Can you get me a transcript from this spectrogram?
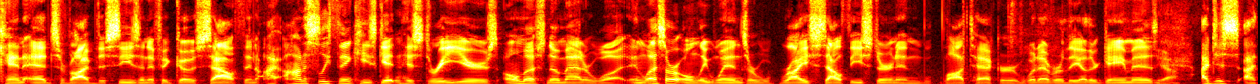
can Ed survive this season if it goes south? And I honestly think he's getting his three years almost no matter what, unless our only wins are Rice, Southeastern, and La Tech or whatever the other game is. Yeah. I just I,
